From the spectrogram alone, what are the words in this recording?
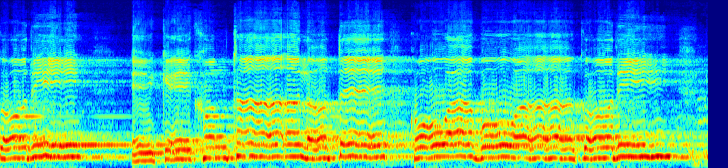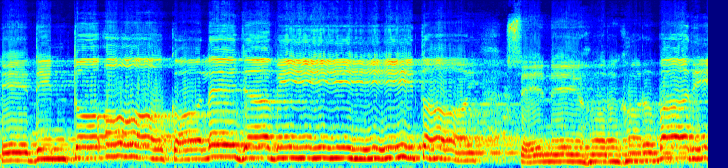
কৰি একেখন থালতে খোৱা বোৱা কৰি এদিন তো অকলে যাবি তই। স্নেহর ঘর বাড়ি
